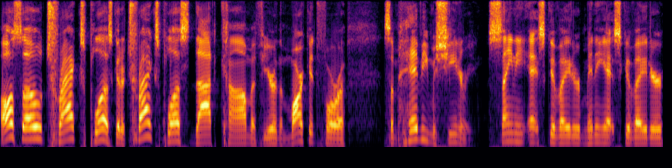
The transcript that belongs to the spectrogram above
Also, Trax Plus. Go to tracksplus.com if you're in the market for some heavy machinery, Sany excavator, mini excavator.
